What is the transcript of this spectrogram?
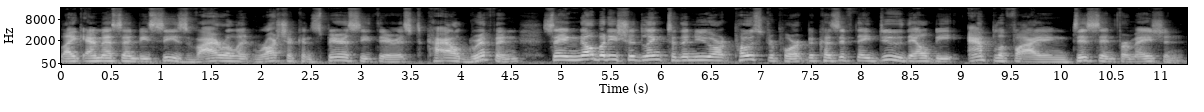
like MSNBC's virulent Russia conspiracy theorist Kyle Griffin saying nobody should link to the New York Post report because if they do, they'll be amplifying disinformation.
